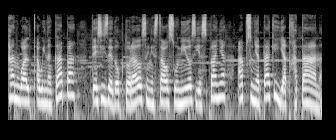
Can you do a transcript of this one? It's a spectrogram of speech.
hanwal t'awinakapa tesis de doctorados en Estados Unidos y España apsuñataki yatjatana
